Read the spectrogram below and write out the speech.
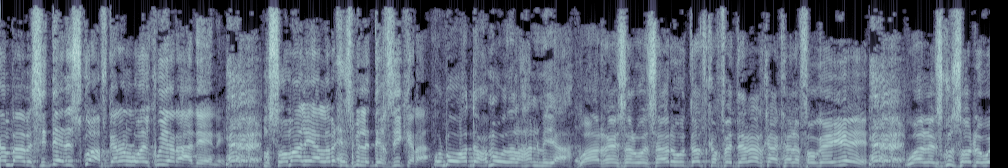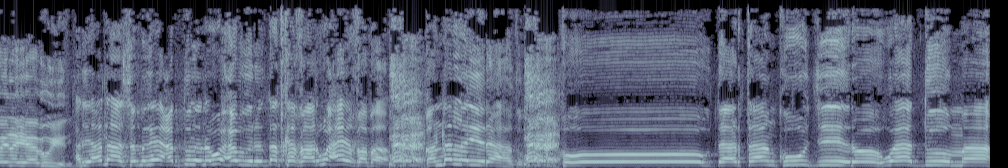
puntland baaba sideed isku afgaran loo ay ku yaraadeene ma soomaaliya laba xisbi la deeqsii karaa warbow hadda waxma wada lahan miyaa waa ra'iisul wasaaruhu dadka federaalka kala fogeeye waa la isku soo dhowaynayaa buu yidhi. Aryaadhaha samigay cabdullana wuxuu yidhi dadka qaar waxay qabaan. Qandha la yidhaahdo. How daartaan ku jiro waa duuma.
